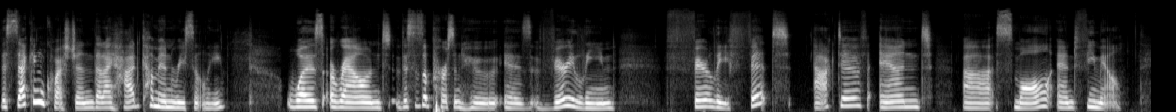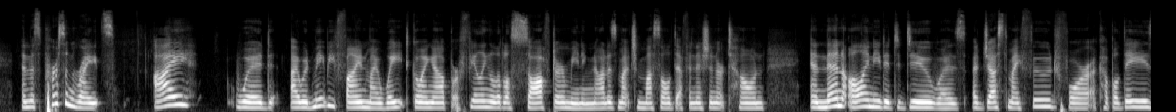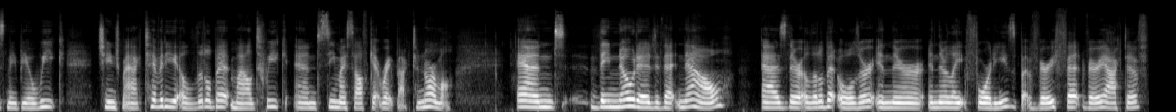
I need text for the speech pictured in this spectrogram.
The second question that I had come in recently was around this is a person who is very lean, fairly fit, active, and uh, small and female. And this person writes, I would I would maybe find my weight going up or feeling a little softer, meaning not as much muscle definition or tone. And then all I needed to do was adjust my food for a couple days, maybe a week, change my activity a little bit, mild tweak, and see myself get right back to normal. And they noted that now, as they're a little bit older in their in their late 40s, but very fit, very active,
